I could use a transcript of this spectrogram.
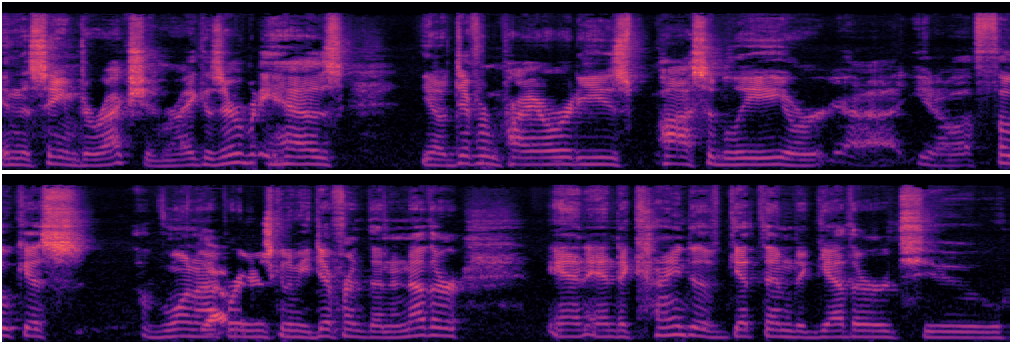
in the same direction, right? Because everybody has, you know, different priorities, possibly, or uh, you know, a focus of one yep. operator is going to be different than another, and and to kind of get them together to,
